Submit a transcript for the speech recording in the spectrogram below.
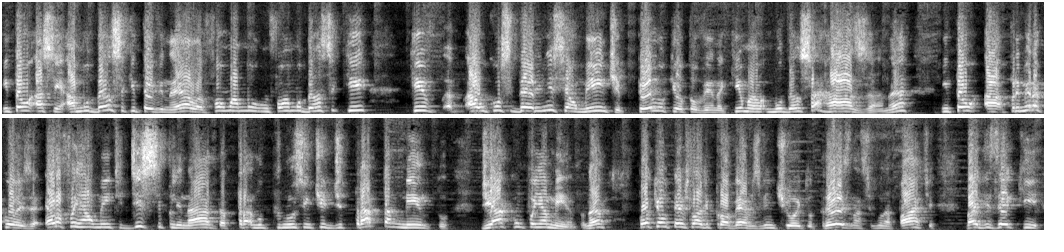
Então, assim, a mudança que teve nela foi uma, foi uma mudança que que eu considero inicialmente, pelo que eu estou vendo aqui, uma mudança rasa, né? Então, a primeira coisa, ela foi realmente disciplinada no, no, sentido de tratamento, de acompanhamento, né? Porque o texto lá de Provérbios 28, 13, na segunda parte, vai dizer que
